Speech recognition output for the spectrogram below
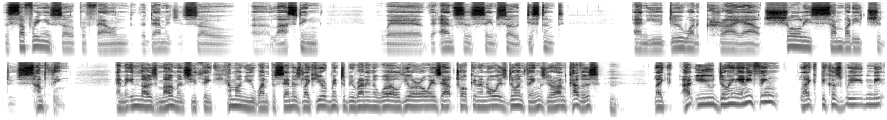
the suffering is so profound, the damage is so uh, lasting, where the answers seem so distant, and you do want to cry out, surely somebody should do something. And in those moments, you think, come on, you one percenters, like you're meant to be running the world. You're always out talking and always doing things. You're on covers. Like, aren't you doing anything? Like, because we need,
